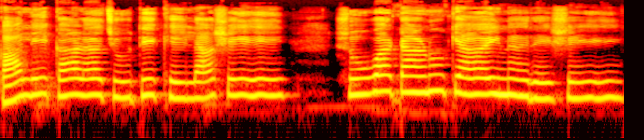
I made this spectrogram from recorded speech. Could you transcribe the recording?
કાલે કાળા જુદ ખેલાશે, સુવાટાણું ક્યાંય ન રહેશે.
